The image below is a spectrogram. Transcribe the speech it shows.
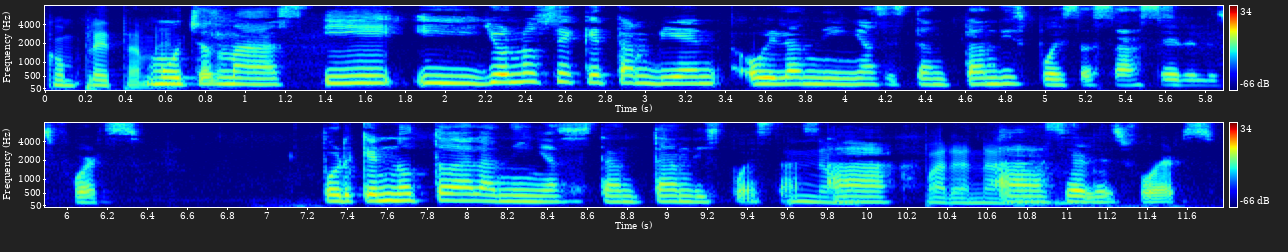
completamente. Muchos más. Y, y yo no sé qué también hoy las niñas están tan dispuestas a hacer el esfuerzo, porque no todas las niñas están tan dispuestas a, a hacer el esfuerzo.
